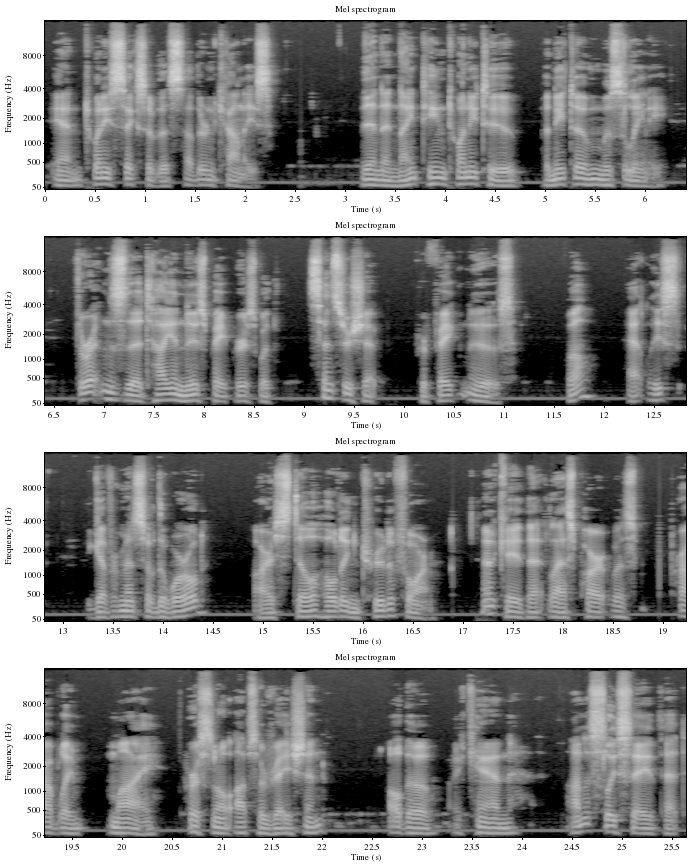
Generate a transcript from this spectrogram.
in 26 of the southern counties. Then in 1922, Benito Mussolini threatens the Italian newspapers with censorship for fake news. Well, at least the governments of the world are still holding true to form. Okay, that last part was probably my personal observation, although I can honestly say that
